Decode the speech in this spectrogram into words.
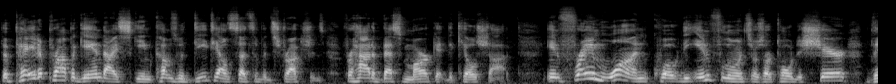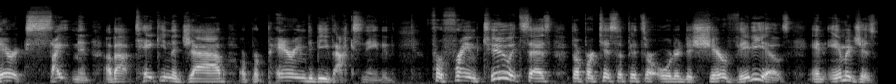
The pay to propagandize scheme comes with detailed sets of instructions for how to best market the kill shot. In frame one, quote, the influencers are told to share their excitement about taking the jab or preparing to be vaccinated. For frame two, it says the participants are ordered to share videos and images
